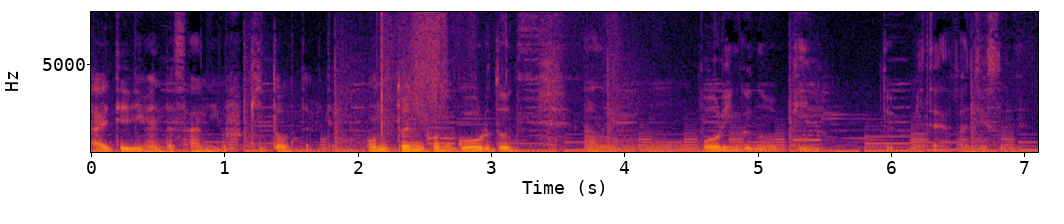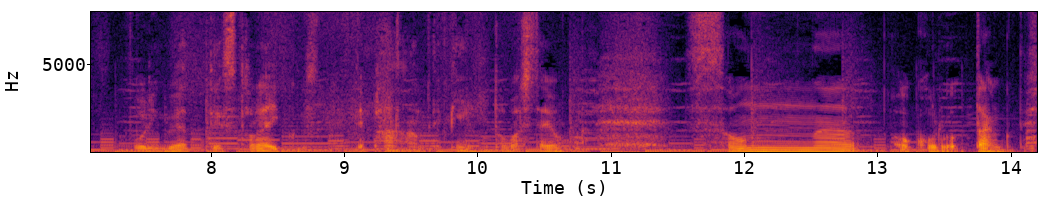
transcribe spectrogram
相手ディフェンダー3人が吹き飛んだみたいな本当にこのゴールドあのボーリングのピンみたいな感じですね。ボーリングやってストライクでパーンってピンを飛ばしたようなそんなオコロダンクでし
